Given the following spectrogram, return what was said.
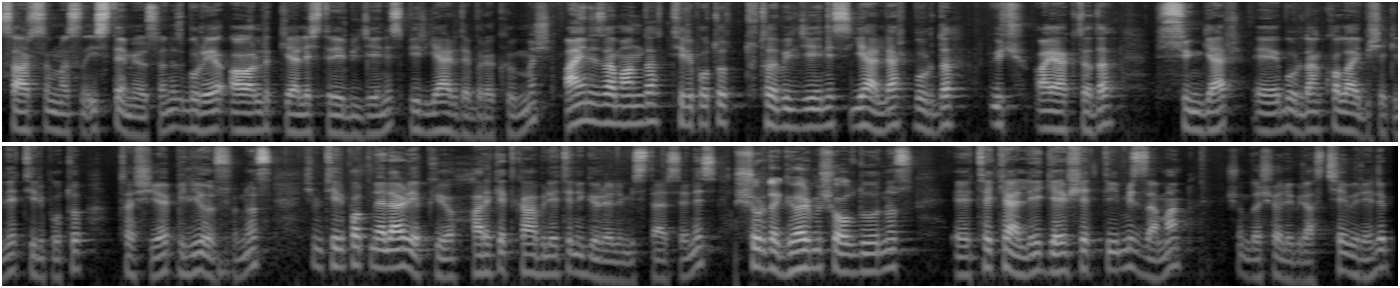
sarsılmasını istemiyorsanız buraya ağırlık yerleştirebileceğiniz bir yer de bırakılmış. Aynı zamanda tripodu tutabileceğiniz yerler burada 3 ayakta da sünger. Ee, buradan kolay bir şekilde tripodu taşıyabiliyorsunuz. Şimdi tripod neler yapıyor? Hareket kabiliyetini görelim isterseniz. Şurada görmüş olduğunuz e, tekerleği gevşettiğimiz zaman şunu da şöyle biraz çevirelim.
